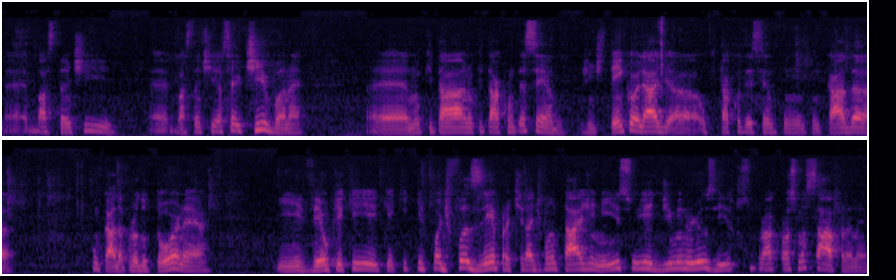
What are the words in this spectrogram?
é, bastante, é, bastante assertiva, né? É, no que está no que tá acontecendo. A gente tem que olhar de, o que está acontecendo com, com, cada, com cada produtor, né? e ver o que, que, que, que ele pode fazer para tirar de vantagem nisso e diminuir os riscos para a próxima safra, né?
